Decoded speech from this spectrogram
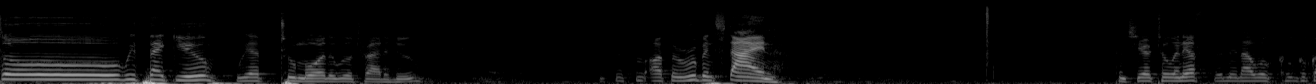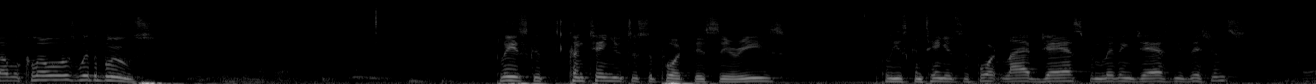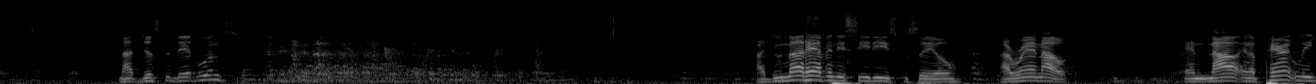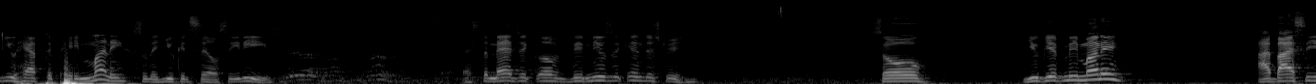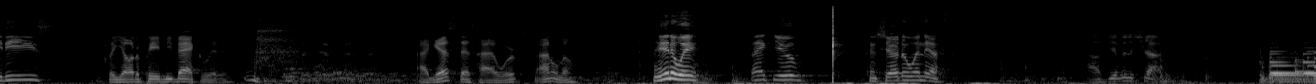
So we thank you. We have two more that we'll try to do. This is from Arthur Rubinstein. Concerto in F, and then I will, I will close with the blues. Please co- continue to support this series. Please continue to support live jazz from living jazz musicians. Not just the dead ones. I do not have any CDs for sale. I ran out. And now, and apparently, you have to pay money so that you can sell CDs. That's the magic of the music industry. So, you give me money, I buy CDs for y'all to pay me back with it. I guess that's how it works. I don't know. Anyway, thank you. Concerto in F. I'll give it a shot.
